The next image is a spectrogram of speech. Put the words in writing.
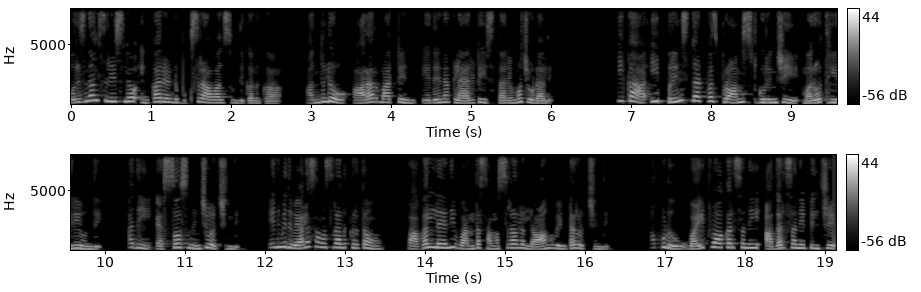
ఒరిజినల్ సిరీస్లో ఇంకా రెండు బుక్స్ రావాల్సి ఉంది కనుక అందులో ఆర్ఆర్ మార్టిన్ ఏదైనా క్లారిటీ ఇస్తారేమో చూడాలి. ఇక ఈ ప్రిన్స్ దట్ వాజ్ ప్రామిస్డ్ గురించి మరో థీరీ ఉంది. అది ఎస్సోస్ నుంచి వచ్చింది. ఎనిమిది వేల సంవత్సరాల క్రితం పగల్లేని వంద సంవత్సరాల లాంగ్ వింటర్ వచ్చింది. అప్పుడు వైట్ వాకర్స్ అని అదర్స్ అని పిలిచే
